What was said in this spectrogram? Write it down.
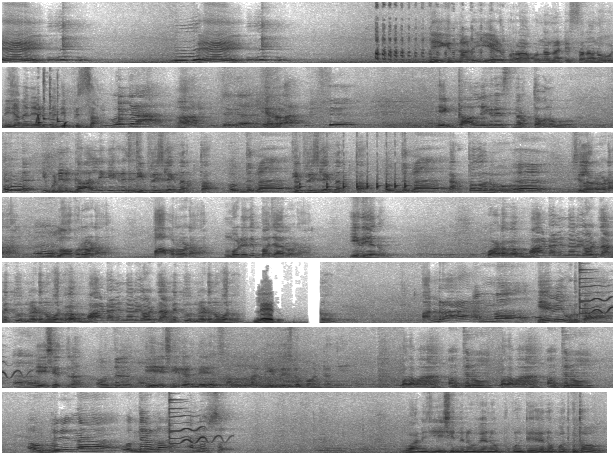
ఏ ఏ నీకు నాడు ఏడుపు రాకుండా నటిస్తున్నావు నువ్వు. నిజమైన ఏడుపు నేను తెప్పిస్తా? ఏంద్రా? ఈ గాలి ఎగిరేసి నరుపుతావు నువ్వు? ఇప్పుడు నేను గాలికి ఎగిరేసి డీప్ ఫ్రిడ్జ్ లేక నరుపుతా డీప్ ఫ్రిడ్జ్ లేక నరుపుతా నరుపుతావు కదా నువ్వు. చిల్లర రోడా లోఫర్ రోడా పాప రోడా ఇంకోటి బజార్ రోడా. ఏది అను? వాడు ఒక మాట అనింది దానిగా వాడు దాన్ని దూరినాడు నువ్వను ఒక మాట అనింది దానిగా వాడు దాన్ని దూరినాడు నువ్వను లేదు. అనరా? అన్నా. ఏమి? ఉడుక? ఏసీ ఎద్దునా? ఏసీ కంటే చల్లగా డీప్ ఫ్రిడ్జ్లో బాగుంటుంది. పోదామా? వద్దురా పోదామా? వద్దురా ప్లీజ్ నా వద్దురా అన్న వాడిని చేసింది నువ్వేనా ఒప్పుకుంటే నువ్వు బతుకుతావు.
